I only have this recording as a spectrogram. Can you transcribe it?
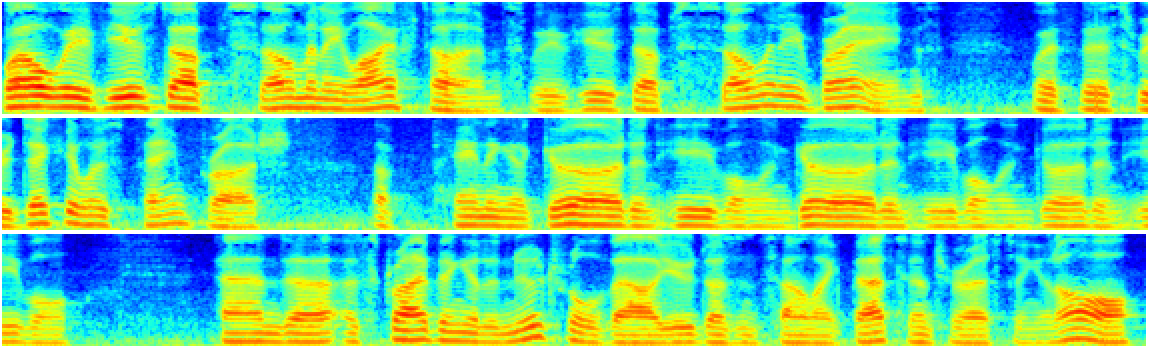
Well, we've used up so many lifetimes, we've used up so many brains with this ridiculous paintbrush of painting a good and evil and good and evil and good and evil. And uh, ascribing it a neutral value doesn't sound like that's interesting at all.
